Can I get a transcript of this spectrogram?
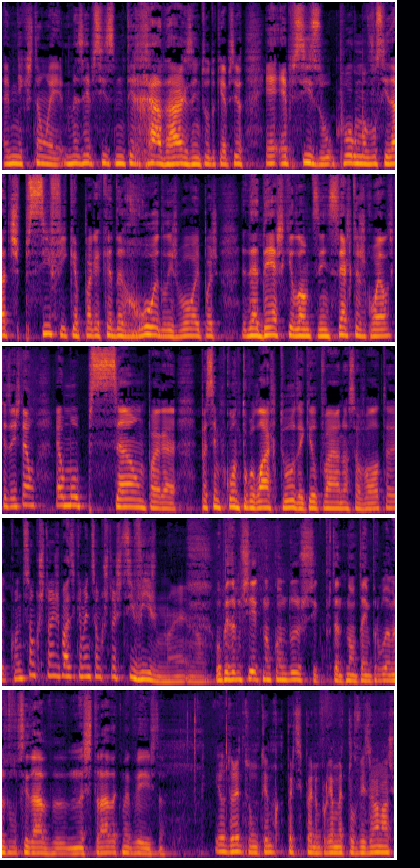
A minha questão é, mas é preciso meter radares em tudo o que é possível? É, é preciso pôr uma velocidade específica para cada rua de Lisboa e depois a 10 km em certas ruelas? Quer dizer, isto é, um, é uma opção para, para sempre controlar tudo aquilo que vai à nossa volta, quando são questões, basicamente, são questões de civismo, não é? Não... O Pedro Mexia que não conduz e que, portanto, não tem problemas de velocidade na estrada, como é que vê isto? Eu, durante um tempo que participei num programa de televisão, nós,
